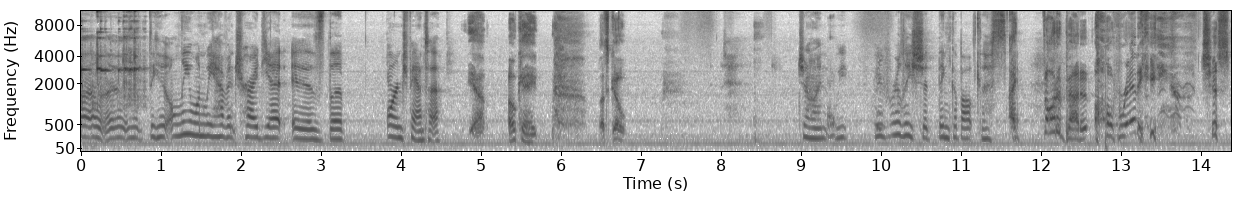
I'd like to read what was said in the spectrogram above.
Uh, the only one we haven't tried yet is the orange Fanta. Yeah, okay. Let's go. John, we we really should think about this. I thought about it already. Just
